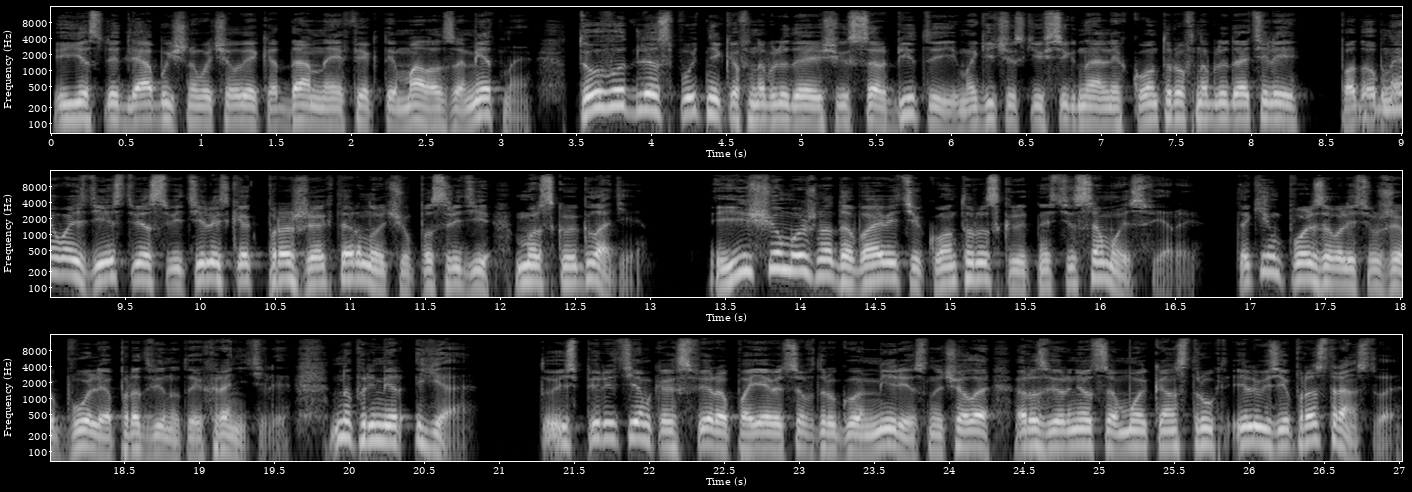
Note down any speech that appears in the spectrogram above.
И если для обычного человека данные эффекты малозаметны, то вот для спутников, наблюдающих с орбиты и магических сигнальных контуров наблюдателей, подобные воздействия светились как прожектор ночью посреди морской глади. И еще можно добавить и контуры скрытности самой сферы. Таким пользовались уже более продвинутые хранители. Например, я. То есть перед тем, как сфера появится в другом мире, сначала развернется мой конструкт иллюзии пространства,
